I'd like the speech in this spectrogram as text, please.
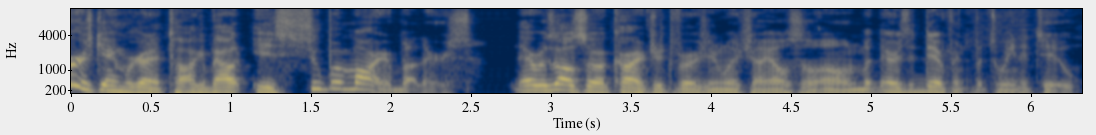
First game we're going to talk about is Super Mario Bros. There was also a cartridge version which I also own, but there's a difference between the two.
